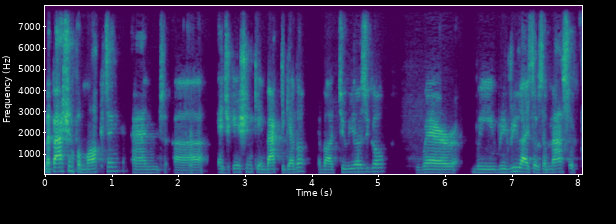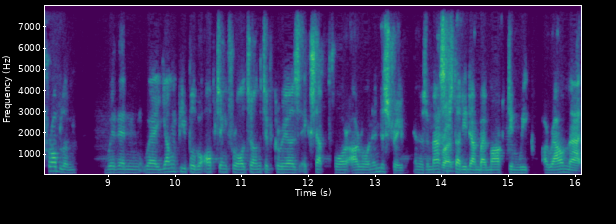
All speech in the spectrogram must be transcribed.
my passion for marketing and uh, education came back together about two years ago, where we, we realized there was a massive problem within where young people were opting for alternative careers except for our own industry. And there's a massive right. study done by Marketing Week around that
